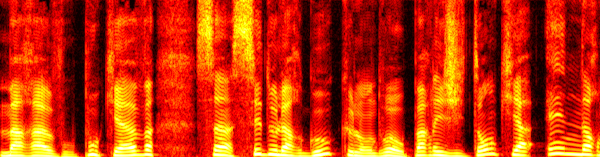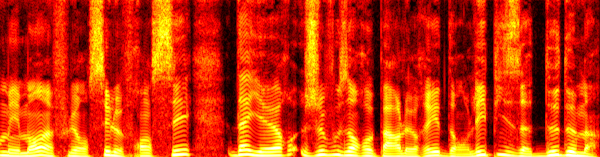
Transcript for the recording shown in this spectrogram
marave ou poucave. Ça, c'est de l'argot que l'on doit au parler gitan qui a énormément influencé le français D'ailleurs, je vous en reparlerai dans l'épisode de demain.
